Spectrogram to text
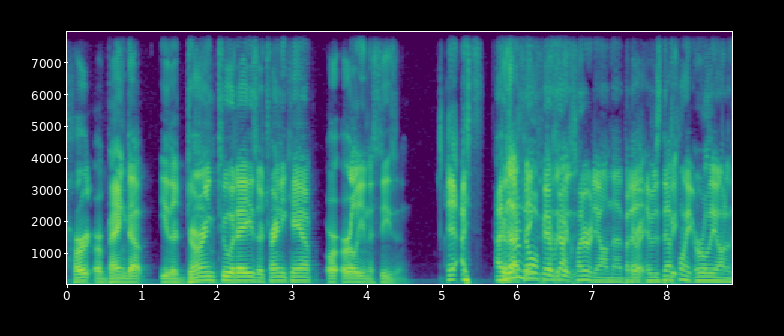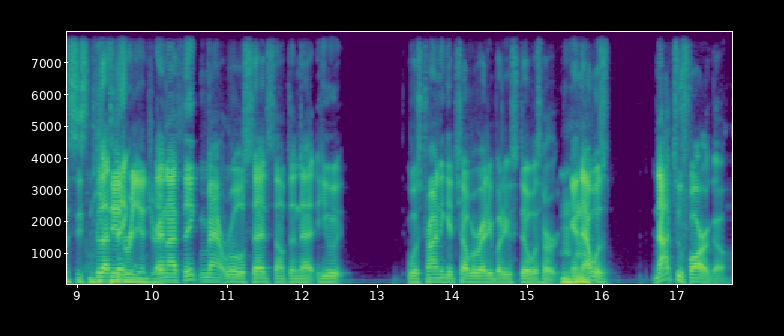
hurt or banged up either during two a days or training camp or early in the season. Yeah, I I 'Cause I don't know think- if we ever got clarity on that, but Right. it, it was Be- definitely early on in the season. He I did think, re-injure. and I think Matt Rhule said something that he w- was trying to get Chubba ready, but he still was hurt, Mhm. and that was not too far ago.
